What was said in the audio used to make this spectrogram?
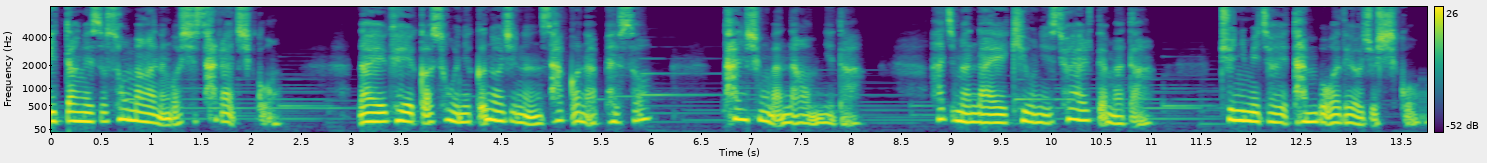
이 땅에서 소망하는 것이 사라지고 나의 계획과 소원이 끊어지는 사건 앞에서 탄식만 나옵니다. 하지만 나의 기운이 쇠할 때마다 주님이 저의 담보가 되어 주시고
